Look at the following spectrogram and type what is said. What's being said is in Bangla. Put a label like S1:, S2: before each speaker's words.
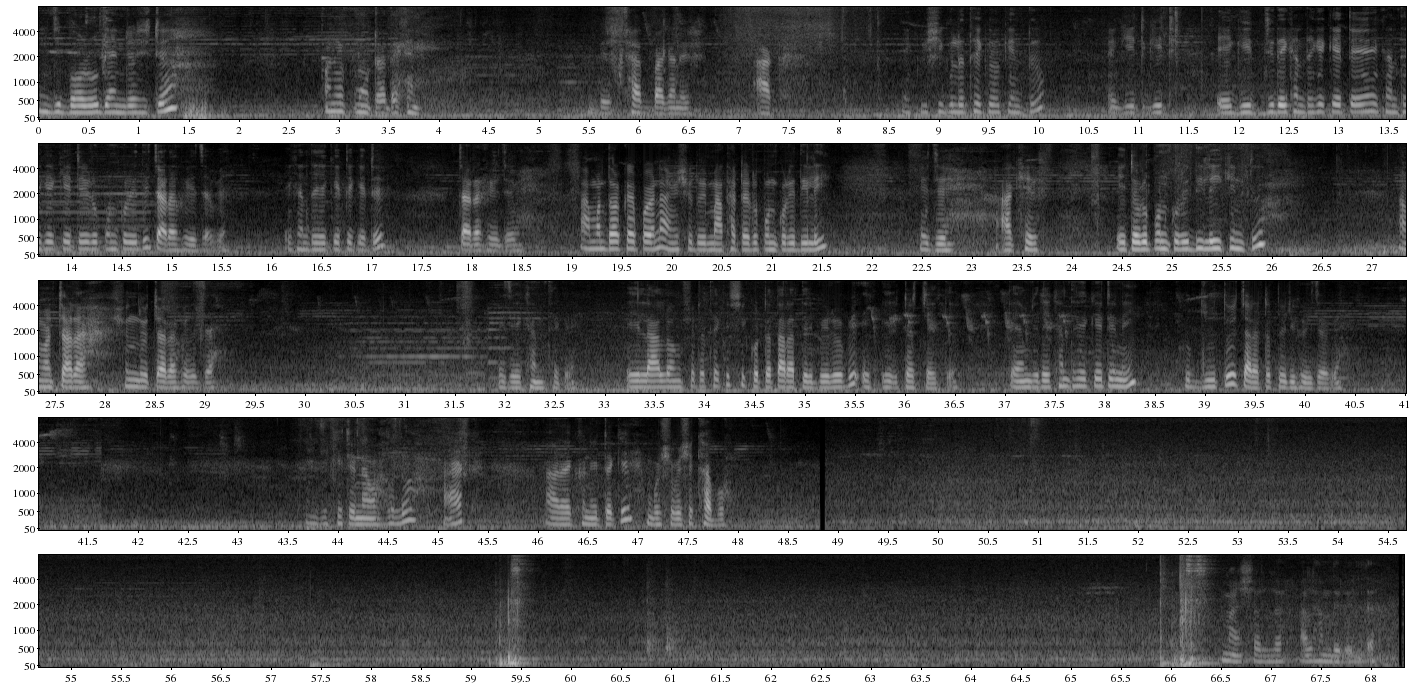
S1: যে বড় গ্যান্ডারিটা অনেক মোটা, দেখেন। বেশ ছাদ বাগানের আখ। এই কৃষিগুলো থেকেও কিন্তু এই গিট গিট, এই গিট যদি এখান থেকে কেটে, এখান থেকে কেটে রোপণ করে দিই, চারা হয়ে যাবে। এখান থেকে কেটে কেটে চারা হয়ে যাবে। আমার দরকার পড়ে না, আমি শুধু ওই মাথাটা রোপণ করে দিলেই, এই যে আখের এটা রোপণ করে দিলেই কিন্তু আমার চারা, সুন্দর চারা হয়ে যায়। এই যে এখান থেকে। এই লাল অংশটা থেকে শিকড়টা তাড়াতাড়ি বেরোবে এটার চাইতে। তাই আমি যদি এখান থেকে কেটে নিই, খুব দ্রুত চারাটা তৈরি হয়ে যাবে। এই যে কেটে নেওয়া হলো এক আর এখন এটাকে বসে বসে খাব। মাশাল্লাহ আলহামদুলিল্লাহ।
